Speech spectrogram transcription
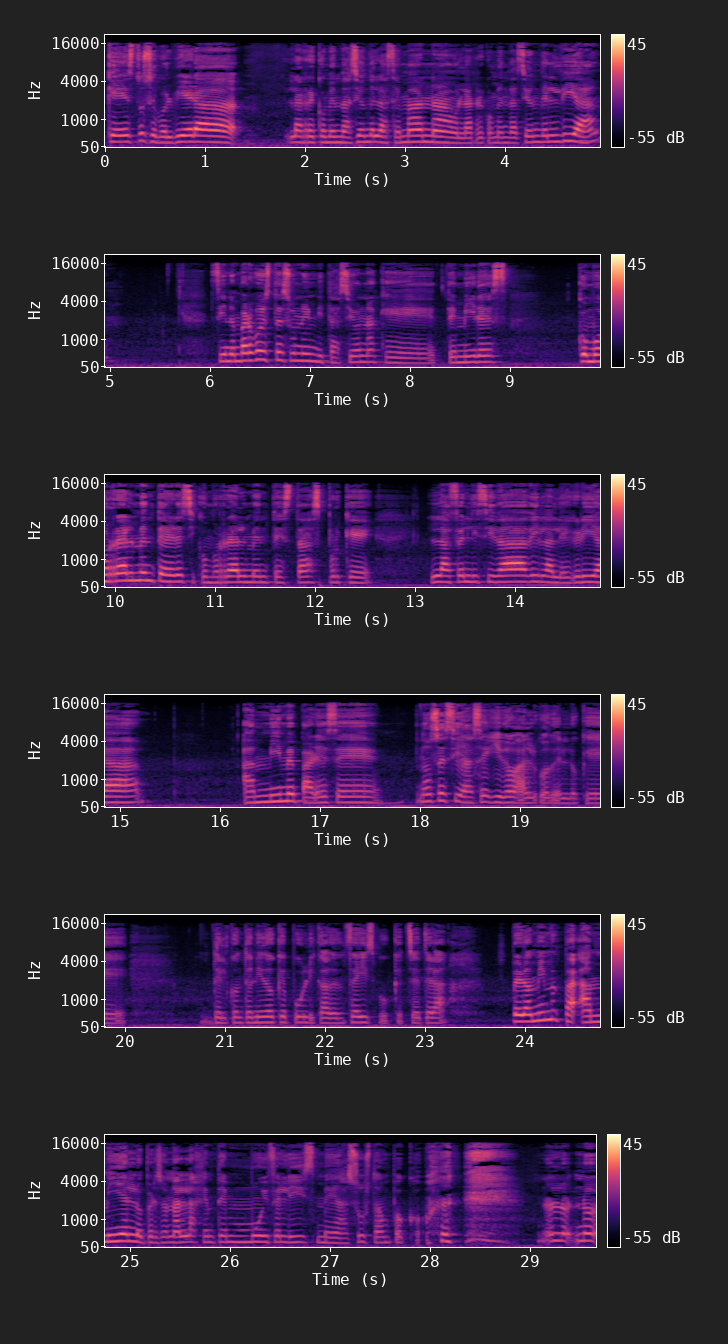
que esto se volviera la recomendación de la semana o la recomendación del día. Sin embargo, esta es una invitación a que te mires como realmente eres y como realmente estás, porque la felicidad y la alegría a mí me parece, no sé si has seguido algo de lo que del contenido que he publicado en Facebook, etcétera, pero a mí me, a mí en lo personal la gente muy feliz me asusta un poco. no, no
